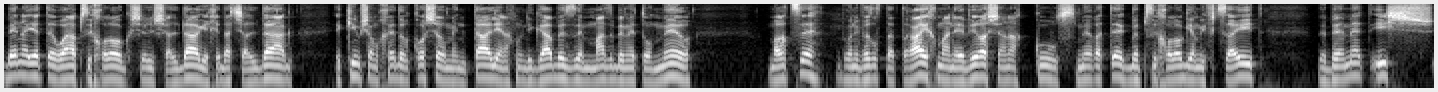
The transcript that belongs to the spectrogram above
בין היתר הוא היה פסיכולוג של שלדג, יחידת שלדג. הקים שם חדר כושר מנטלי, אנחנו ניגע בזה, מה זה באמת אומר. מרצה באוניברסיטת רייכמן, העביר השנה קורס מרתק בפסיכולוגיה מבצעית. ובאמת איש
